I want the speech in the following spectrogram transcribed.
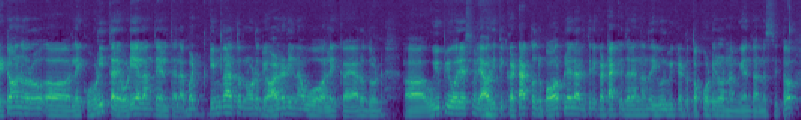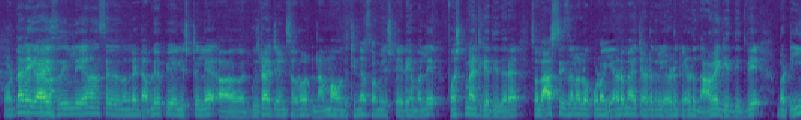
ಡೆಟಾನ್ ಅವರು ಲೈಕ್ ಹೊಡಿತಾರೆ ಹೊಡಿಯಲ್ಲ ಅಂತ ಹೇಳ್ತಾರೆ ಬಟ್ ಕಿಮ್ಗಾತ್ ನೋಡಿದ್ರೆ ಆಲ್ರೆಡಿ ನಾವು ಲೈಕ್ ಯಾರೋ ದೊಡ್ಡ ಯು ಪಿ ಓರಿಯರ್ಸ್ ಮೇಲೆ ಯಾವ ರೀತಿ ಕಟ್ ಹಾಕಿದ್ರು ಪವರ್ ಪ್ಲೇ ಯಾವ ರೀತಿ ಕಟ್ ಹಾಕಿದ್ದಾರೆ ಅಂತಂದ್ರೆ ಇವ್ರ ವಿಕೆಟ್ ತಕ್ಕೊಟ್ಟಿರೋ ನಮಗೆ ಅಂತ ಅನಿಸ್ತಿತ್ತು. ಒಟ್ನಲ್ಲಿ ಗಾಯ್ಸ್ ಇಲ್ಲಿ ಏನು ಅನಿಸ್ತಿದೆ ಅಂದ್ರೆ ಡಬ್ಲ್ಯೂ ಪಿ ಎಲ್ ಇಷ್ಟಲ್ಲೇ ಗುಜರಾತ್ ಜೈಂಟ್ಸ್ ಅವರು ನಮ್ಮ ಒಂದು ಚಿನ್ನಸ್ವಾಮಿ ಸ್ಟೇಡಿಯಂ ಅಲ್ಲಿ ಫಸ್ಟ್ ಮ್ಯಾಚ್ ಗೆದ್ದಿದ್ದಾರೆ. ಸೊ ಲಾಸ್ಟ್ ಸೀಸನ್ ಅಲ್ಲೂ ಕೂಡ ಎರಡು ಮ್ಯಾಚ್ ಆಡಿದ್ರು ಎರಡು ಎರಡು ನಾವೇ ಗೆದ್ದಿದ್ವಿ. ಬಟ್ ಈ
